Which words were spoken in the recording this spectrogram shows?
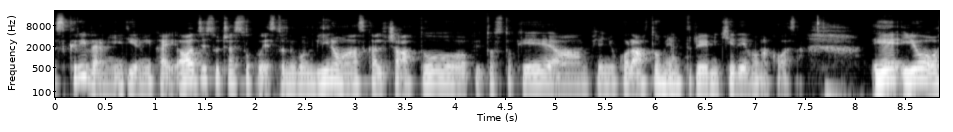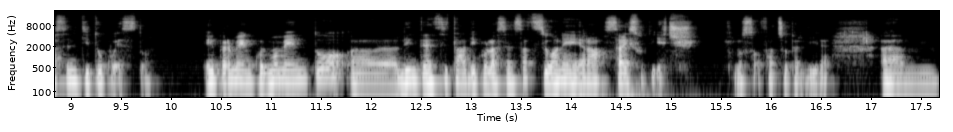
scrivermi e dirmi ok oggi è successo questo il mio bambino ha scalciato piuttosto che ha piagnucolato mentre mi chiedeva una cosa e io ho sentito questo e per me in quel momento uh, l'intensità di quella sensazione era 6 su 10, lo so, faccio per dire. Um,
